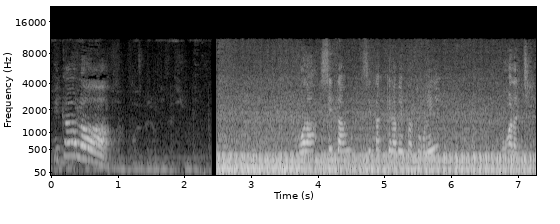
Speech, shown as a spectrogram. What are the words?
Impeccable Voilà, c'est temps, c'est qu'elle n'avait pas tourné. On ralentit.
